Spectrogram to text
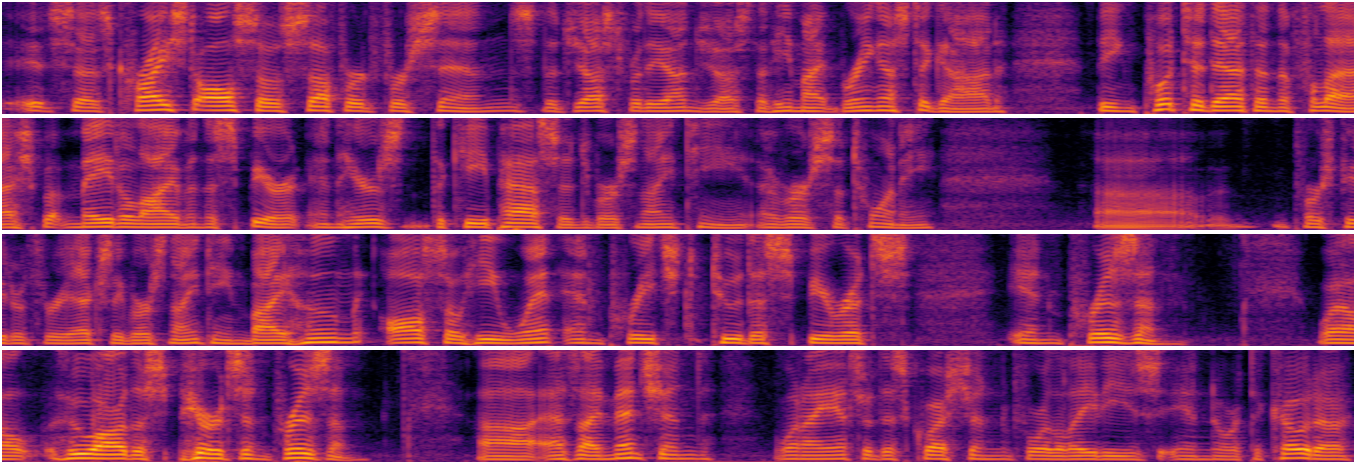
it says, Christ also suffered for sins, the just for the unjust, that he might bring us to God, being put to death in the flesh, but made alive in the spirit. And here's the key passage, verse 19, uh, verse 20. Uh, 1 Peter 3, actually, verse 19, by whom also he went and preached to the spirits in prison. Well, who are the spirits in prison? Uh, as I mentioned when I answered this question for the ladies in North Dakota,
